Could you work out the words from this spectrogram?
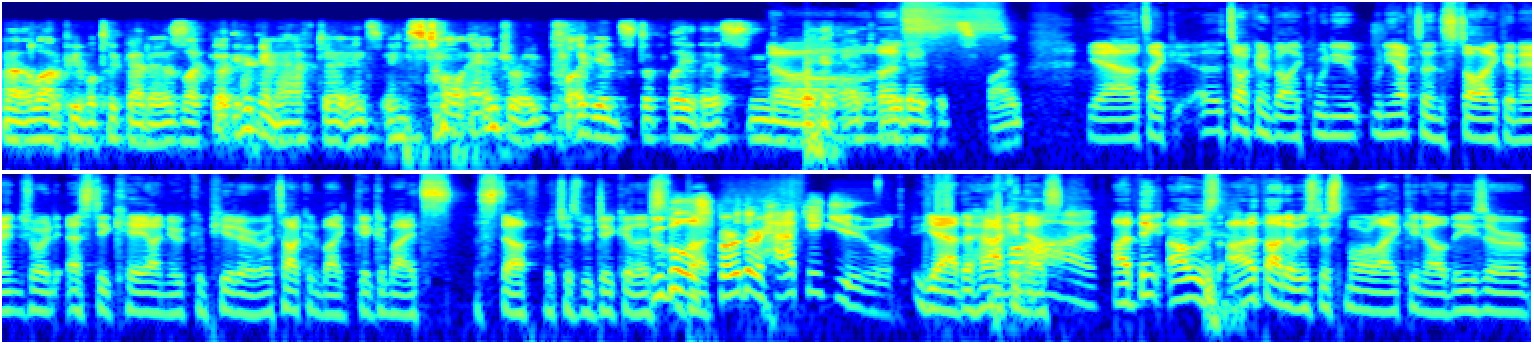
a lot of people took that as like, oh, you're gonna have to ins- install Android plugins to play this. No, No, I played it. It's fine. Yeah, it's like uh, talking about like when you when you have to install like an Android SDK on your computer. We're talking about gigabytes of stuff, which is ridiculous. Google is further hacking you. Yeah, they're hacking us. I think I was I thought it was just more like, you know, these are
